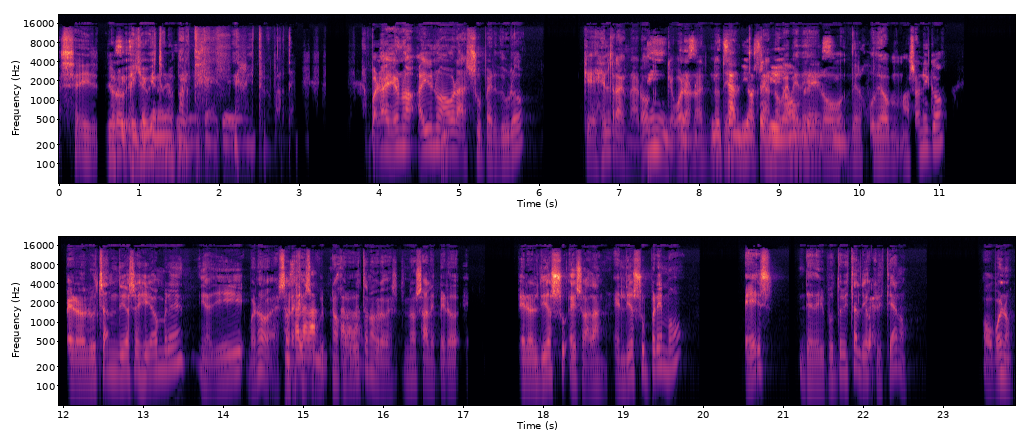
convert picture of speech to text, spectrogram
Sí, yo, lo, he, visto una parte. Bueno, hay uno, hay uno ahora súper duro que es el Ragnarok, que bueno, no, es, luchan dioses y hombres, del judeo masónico, pero luchan dioses y hombres y allí, bueno, sale no, Jesús, no, Jesucristo no creo que no sale, pero, pero el dios, eso, Adán, el dios supremo es, desde mi punto de vista, el dios cristiano. O bueno,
